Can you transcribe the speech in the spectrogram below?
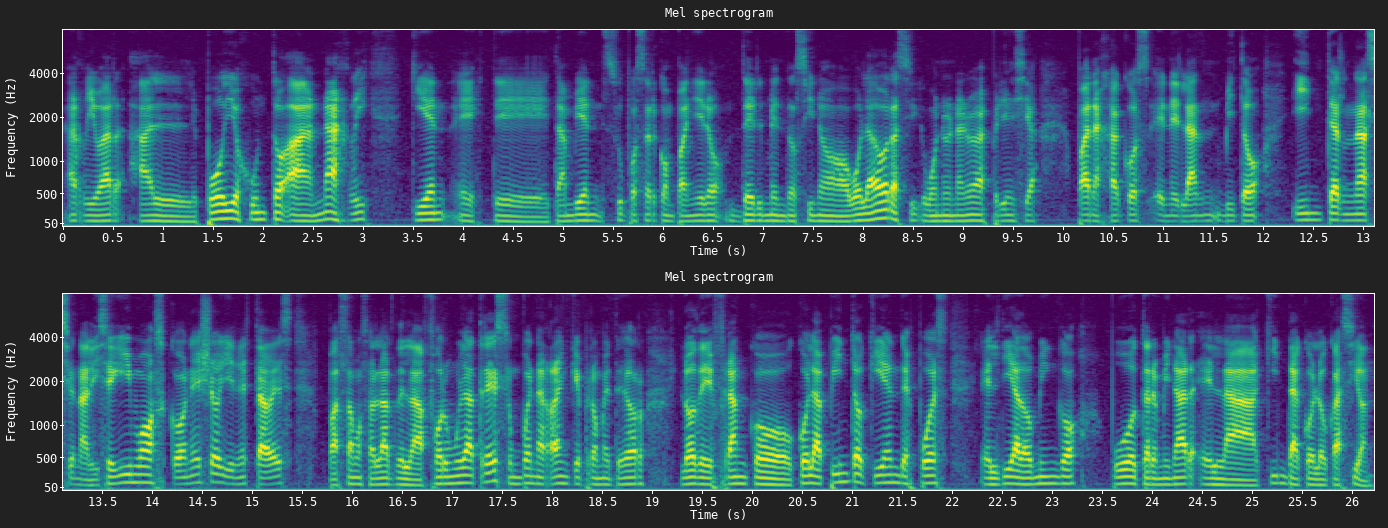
arribar al podio junto a Nasri, quien este, también supo ser compañero del mendocino volador, así que bueno, una nueva experiencia para Jacos en el ámbito internacional. Y seguimos con ello y en esta vez pasamos a hablar de la Fórmula 3, un buen arranque prometedor lo de Franco Colapinto, quien después el día domingo pudo terminar en la quinta colocación.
